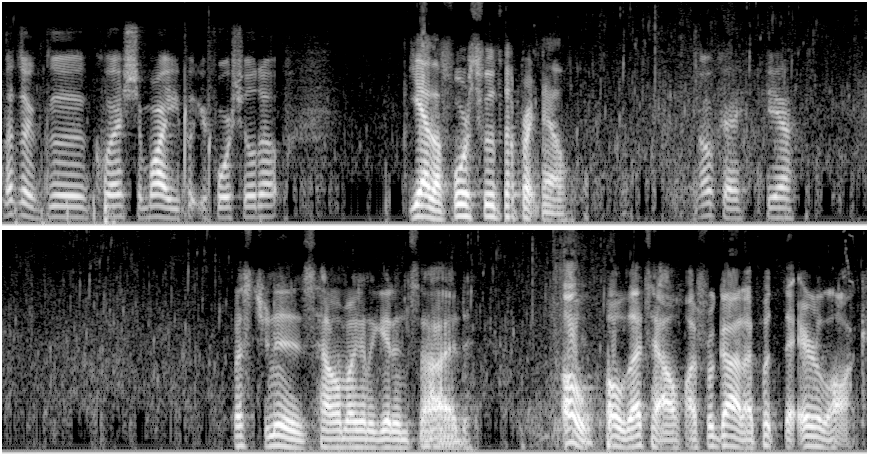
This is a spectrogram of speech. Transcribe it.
That's a good question. Why you put your force field up? Yeah, the force field's up right now. Okay, yeah. Question is, how am I gonna get inside? Oh, oh, that's how. I forgot. I put the airlock.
